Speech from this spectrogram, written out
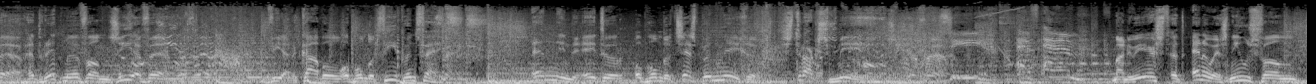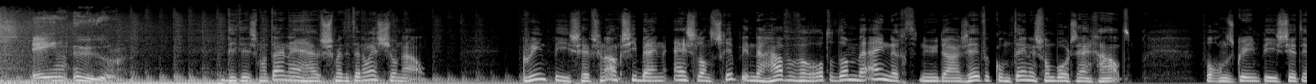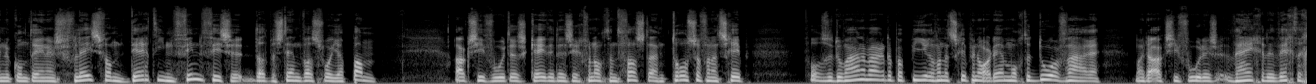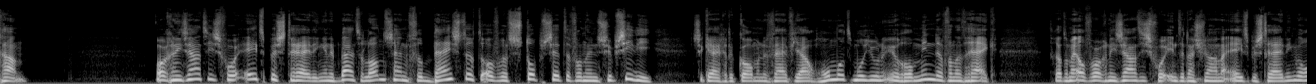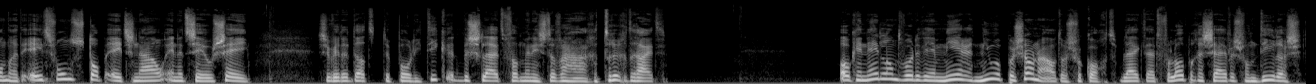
zover het ritme van ZFM. Via de kabel op 104.5. En in de ether op 106.9. Straks meer. ZFM. Maar nu eerst het NOS nieuws van 1 uur. Dit is Martijn Nijhuis met het NOS-journaal. Greenpeace heeft zijn actie bij een IJslands schip in de haven van Rotterdam beëindigd... nu daar zeven containers van boord zijn gehaald. Volgens Greenpeace zit in de containers vlees van 13 vinvissen dat bestemd was voor Japan. Actievoerders ketenden zich vanochtend vast aan trossen van het schip. Volgens de douane waren de papieren van het schip in orde en mochten doorvaren, maar de actievoerders weigerden weg te gaan. Organisaties voor aidsbestrijding in het buitenland zijn verbijsterd over het stopzetten van hun subsidie. Ze krijgen de komende vijf jaar 100 miljoen euro minder van het Rijk. Het gaat om elf organisaties voor internationale aidsbestrijding, waaronder het AIDS-fonds, Stop AIDS Now en het COC. Ze willen dat de politiek het besluit van minister Verhagen terugdraait. Ook in Nederland worden weer meer nieuwe personenauto's verkocht, blijkt uit voorlopige cijfers van dealers.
